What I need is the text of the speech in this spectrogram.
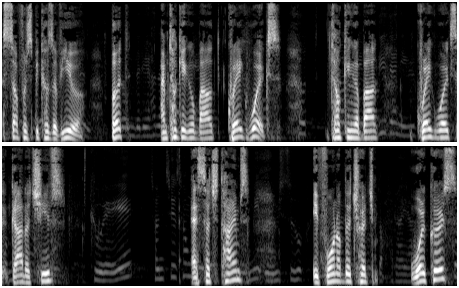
suffers because of you. But I'm talking about great works, talking about great works God achieves. At such times, if one of the church workers,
